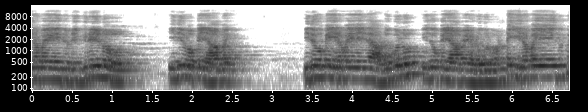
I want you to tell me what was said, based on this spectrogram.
ఇరవై ఐదు డిగ్రీలు ఇది ఒక యాభై. ఇది ఒక ఇరవై ఐదు అడుగులు ఇది ఒక యాభై అడుగులు. అంటే ఇరవై ఐదుకు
